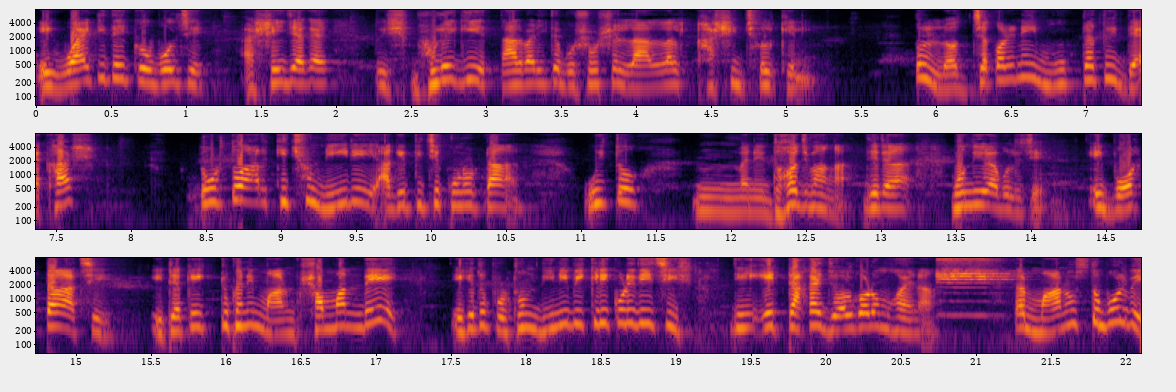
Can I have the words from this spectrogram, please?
এই ওয়াইটিতেই কেউ বলছে। আর সেই জায়গায় তুই ভুলে গিয়ে তার বাড়িতে বসে বসে লাল লাল খাসির ঝোল খেলি। তোর লজ্জা করে এই মুখটা তুই দেখাস? তোর তো আর কিছু নেই রে, আগে পিছে কোনো টান ওই তো মানে ধ্বজ ভাঙা, যেটা মন্দিরা বলেছে। এই বরটা আছে, এটাকে একটুখানি মান, সম্মান দে। একে তো প্রথম দিনই বিক্রি করে দিয়েছিস। যে এর টাকায় জল গরম হয় না। তার মানুষ তো বলবে,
